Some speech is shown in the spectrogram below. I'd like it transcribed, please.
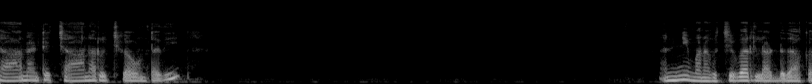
చాలా అంటే చాలా రుచిగా ఉంటుంది. అన్నీ మనకు చివరి లడ్డు దాకా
